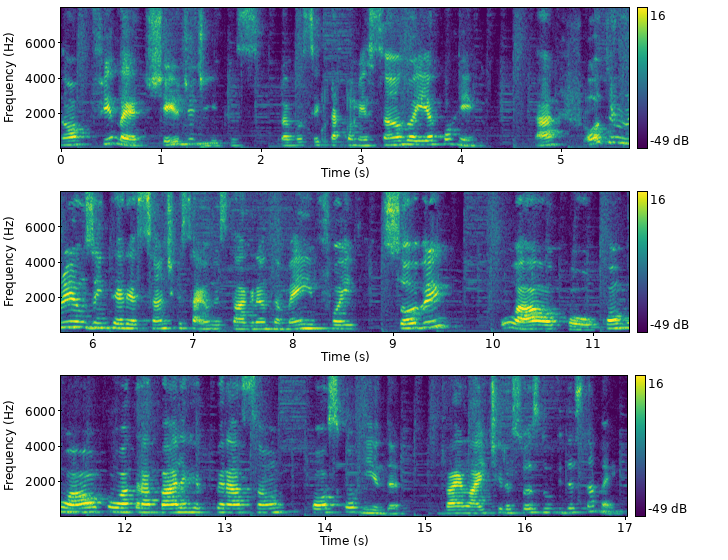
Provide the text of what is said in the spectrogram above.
no filé, cheio de dicas para você que está começando aí a correr. Tá? Outro Reels interessante que saiu no Instagram também foi sobre o álcool, como o álcool atrapalha a recuperação pós-corrida. Vai lá e tira suas dúvidas também.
